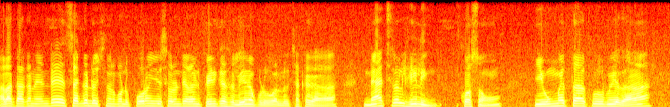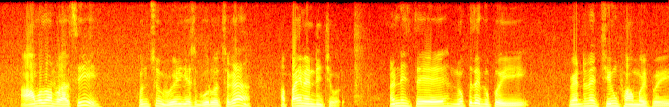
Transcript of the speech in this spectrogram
అలా కాకుండా అంటే సెగ్గడ్డ వచ్చింది అనుకోండి పూర్వం చేసేవారంటే అలాంటి పెయిన్ కేసులు లేనప్పుడు వాళ్ళు చక్కగా న్యాచురల్ హీలింగ్ కోసం ఈ ఉమ్మెత్తాకు మీద ఆముదం రాసి కొంచెం వేడి చేసి గోరువెచ్చగా ఆ పైన అంటించేవారు. అంటించితే నొప్పి తగ్గిపోయి వెంటనే చీము ఫామ్ అయిపోయి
